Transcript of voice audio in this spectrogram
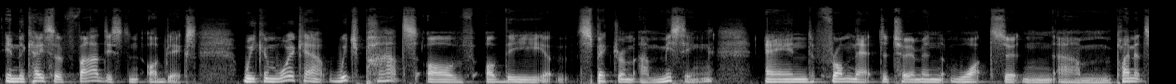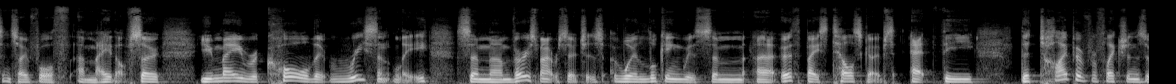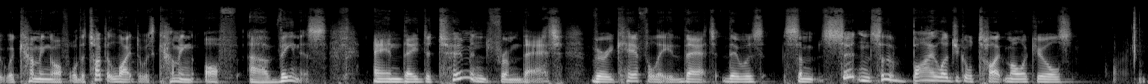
in the case of far distant objects, we can work out which parts of, of the spectrum are missing and from that determine what certain um, planets and so forth are made of. So you may recall that recently some um, very smart researchers were looking with some uh, Earth based telescopes at the the type of reflections that were coming off, or the type of light that was coming off uh, Venus. And they determined from that very carefully that there was some certain sort of biological type molecules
